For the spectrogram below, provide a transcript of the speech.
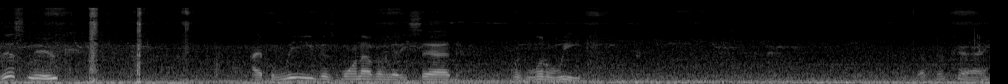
This nuc, I believe, is one of them that he said was a little weak. That's okay.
